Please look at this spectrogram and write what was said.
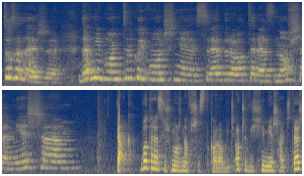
To zależy. Dawniej byłam tylko i wyłącznie srebro, teraz noszę, mieszam. Tak, bo teraz już można wszystko robić. Oczywiście mieszać też.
